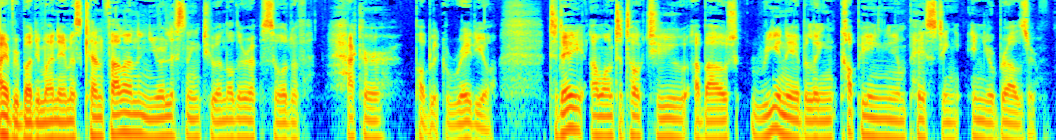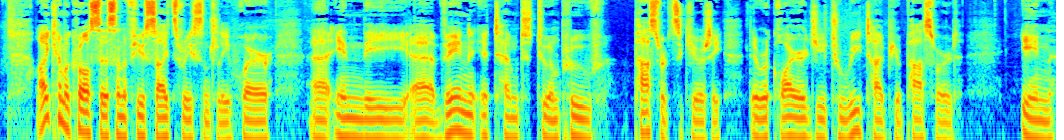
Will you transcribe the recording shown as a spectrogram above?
Hi, everybody. My name is Ken Fallon, and you're listening to another episode of Hacker Public Radio. Today, I want to talk to you about re enabling copying and pasting in your browser. I came across this on a few sites recently where, uh, in the uh, vain attempt to improve password security, they required you to retype your password in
